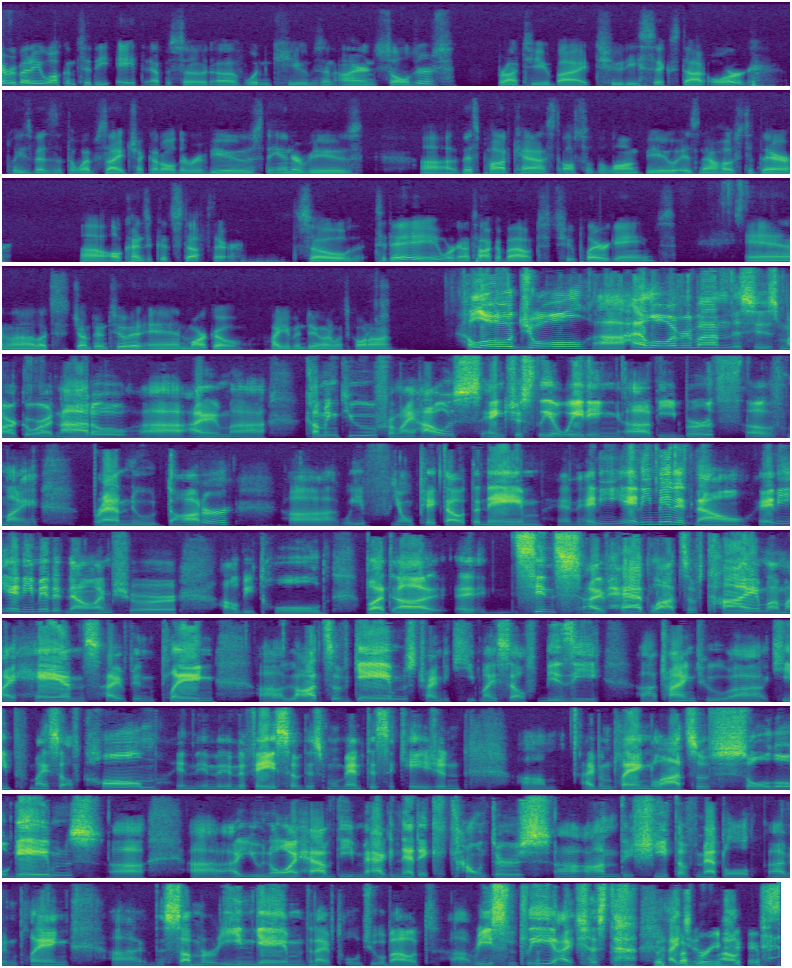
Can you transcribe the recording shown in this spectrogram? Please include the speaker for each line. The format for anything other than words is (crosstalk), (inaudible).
Speaker 1: Hey everybody, welcome to the eighth episode of Wooden Cubes and Iron Soldiers, brought to you by 2d6.org. Please visit the website, check out all the reviews, the interviews. Uh, this podcast, also the long view, is now hosted there. Uh, all kinds of good stuff there. So today we're going to talk about two-player games, and uh, let's jump into it. And Marco, how you been doing? What's going on?
Speaker 2: Hello, Joel. Uh, hello, everyone. This is Marco Arnado. Uh, I'm uh, coming to you from my house, anxiously awaiting uh, the birth of my brand new daughter. Uh, we've you know picked out the name, and any any minute now, any any minute now, I'm sure I'll be told. But uh, eh, since I've had lots of time on my hands, I've been playing uh, lots of games, trying to keep myself busy. Uh, trying to uh, keep myself calm in, in in the face of this momentous occasion. Um, I've been playing lots of solo games. Uh, uh, you know, I have the magnetic counters uh, on the sheet of metal. I've been playing uh, the submarine game that I've told you about uh, recently. I just, (laughs)
Speaker 1: The
Speaker 2: I just
Speaker 1: submarine
Speaker 2: found,
Speaker 1: game. (laughs)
